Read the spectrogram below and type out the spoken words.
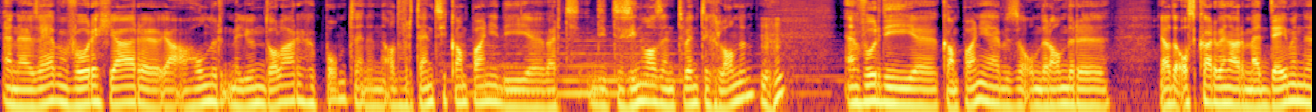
En eh, zij hebben vorig jaar ja, 100 miljoen dollar gepompt in een advertentiecampagne die, werd, die te zien was in 20 landen. En voor die campagne hebben ze onder andere ja, de Oscar-winnaar Matt Damon eh,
